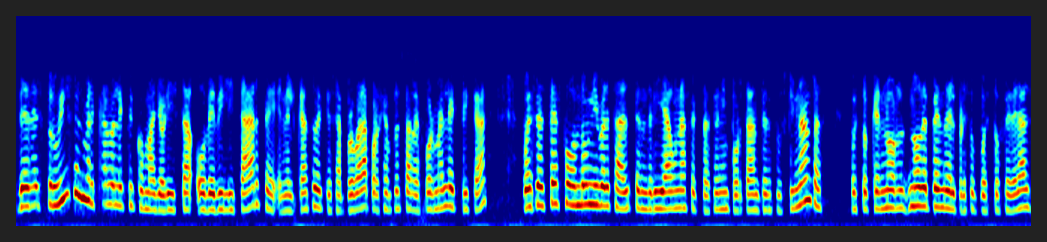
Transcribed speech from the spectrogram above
De destruirse el mercado eléctrico mayorista o debilitarse en el caso de que se aprobara, por ejemplo, esta reforma eléctrica, pues este fondo universal tendría una afectación importante en sus finanzas, puesto que no, no depende del presupuesto federal.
